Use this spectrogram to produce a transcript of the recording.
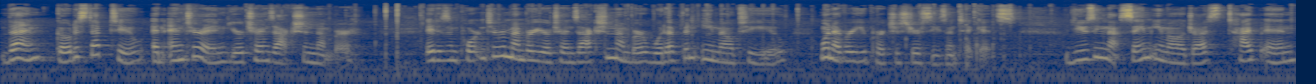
Then go to step two and enter in your transaction number. It is important to remember your transaction number would have been emailed to you whenever you purchased your season tickets. Using that same email address, type in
